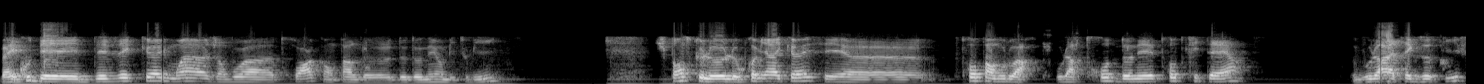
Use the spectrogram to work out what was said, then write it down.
Bah écoute, des, des écueils, moi j'en vois trois quand on parle de, de, données en B2B. Je pense que le, le premier écueil, c'est trop en vouloir, vouloir trop de données, trop de critères, vouloir être exhaustif.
